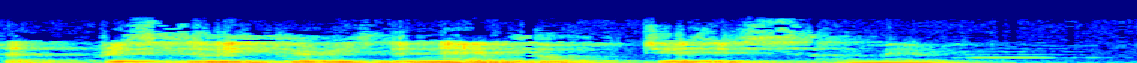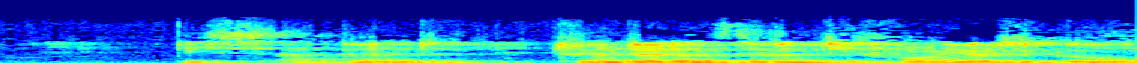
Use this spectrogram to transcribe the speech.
that precisely carries the names of Jesus and Mary. This happened 374 years ago,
